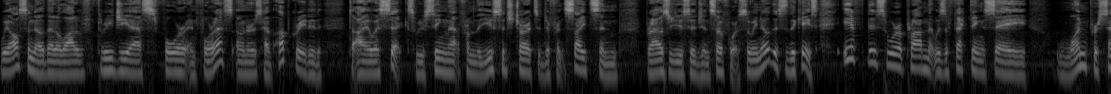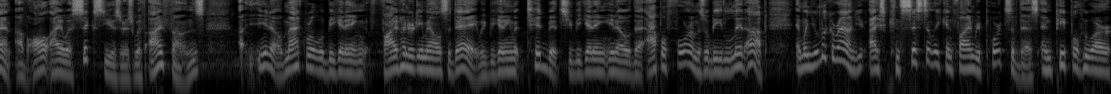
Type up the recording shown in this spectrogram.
We also know that a lot of 3GS, 4, and 4S owners have upgraded to iOS 6. We're seeing that from the usage charts at different sites and browser usage and so forth. So we know this is the case. If this were a problem that was affecting, say, 1% of all iOS 6 users with iPhones, uh, you know, Macworld would be getting 500 emails a day. We'd be getting them at tidbits. You'd be getting, you know, the Apple forums would be lit up. And when you look around, you, I consistently can find reports of this and people who are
